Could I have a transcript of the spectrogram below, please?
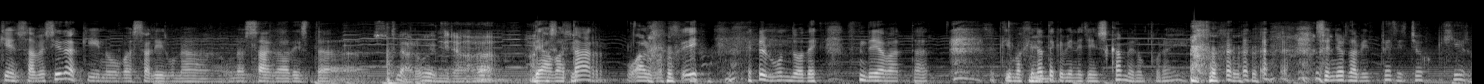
Quién sabe si de aquí no va a salir una, una saga de estas. Claro, eh, mira. De Avatar o algo así. el mundo de, de Avatar. Que imagínate mm. que viene James Cameron por ahí. Señor David Pérez, yo quiero.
